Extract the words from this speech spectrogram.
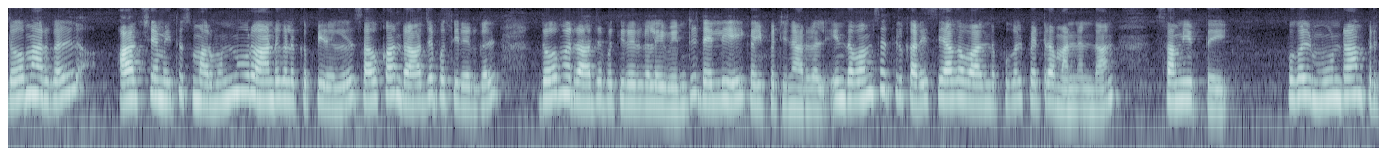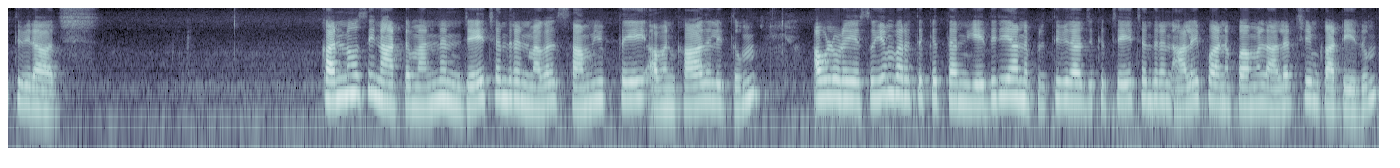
தோமார்கள் ஆட்சியமைத்து சுமார் முன்னூறு ஆண்டுகளுக்குப் பிறகு சவுகான் ராஜபுத்திரர்கள் தோமர் ராஜபுத்திரர்களை வென்று டெல்லியை கைப்பற்றினார்கள். இந்த வம்சத்தில் கடைசியாக வாழ்ந்த புகழ்பெற்ற மன்னன் மன்னன்தான் சம்யுக்தை. புகழ் மூன்றாம் பிருத்திவிராஜ். கண்ணோசி நாட்டு மன்னன் ஜெயச்சந்திரன் மகள் சம்யுக்தையை அவன் காதலித்தும் அவளுடைய சுயம்வரத்துக்கு தன் எதிரியான பிருத்திவிராஜுக்கு ஜெயச்சந்திரன் அழைப்பு அனுப்பாமல் அலட்சியம் காட்டியதும்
